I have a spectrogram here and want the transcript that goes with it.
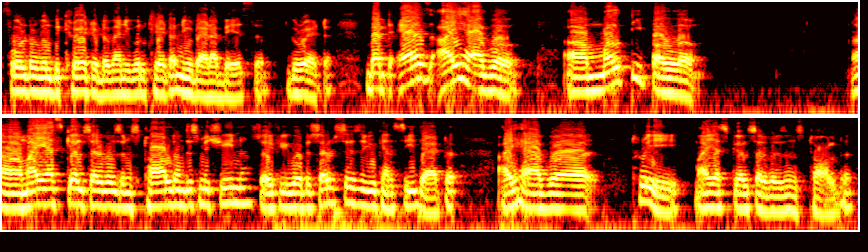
folder will be created when you will create a new database. Great. But as I have uh, uh, multiple uh, MySQL is installed on this machine so if you go to services you can see that I have uh, three MySQL servers installed.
